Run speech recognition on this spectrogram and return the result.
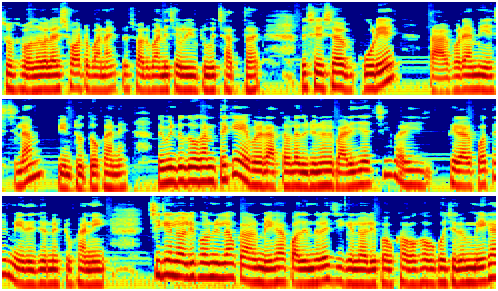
সন্ধ্যাবেলায় শর্ট বানাই, তো শর্ট বানিয়ে সেগুলো ইউটিউবে ছাড়তে হয়। তো সেসব করে তারপরে আমি এসেছিলাম পিন্টুর দোকানে। তো মিন্টুর দোকান থেকে এবারে রাত্রেবেলা দুজনের বাড়ি যাচ্ছি। বাড়ি ফেরার পথে মেয়েদের জন্য একটুখানি চিকেন ললিপপ নিলাম, কারণ মেঘা কদিন ধরে চিকেন ললিপপ খাব খাব করছিল। মেঘা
